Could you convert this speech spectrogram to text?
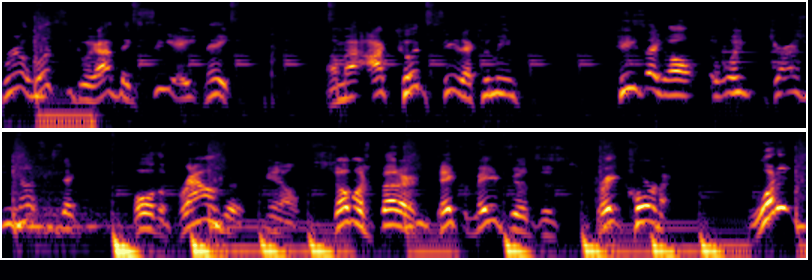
realistically, I think see eight and eight. I mean, I could see that. 'Cause, I mean, he's like, oh, what drives me nuts. He's like, oh, the Browns are, you know, so much better. And Baker Mayfield's this great quarterback. What did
